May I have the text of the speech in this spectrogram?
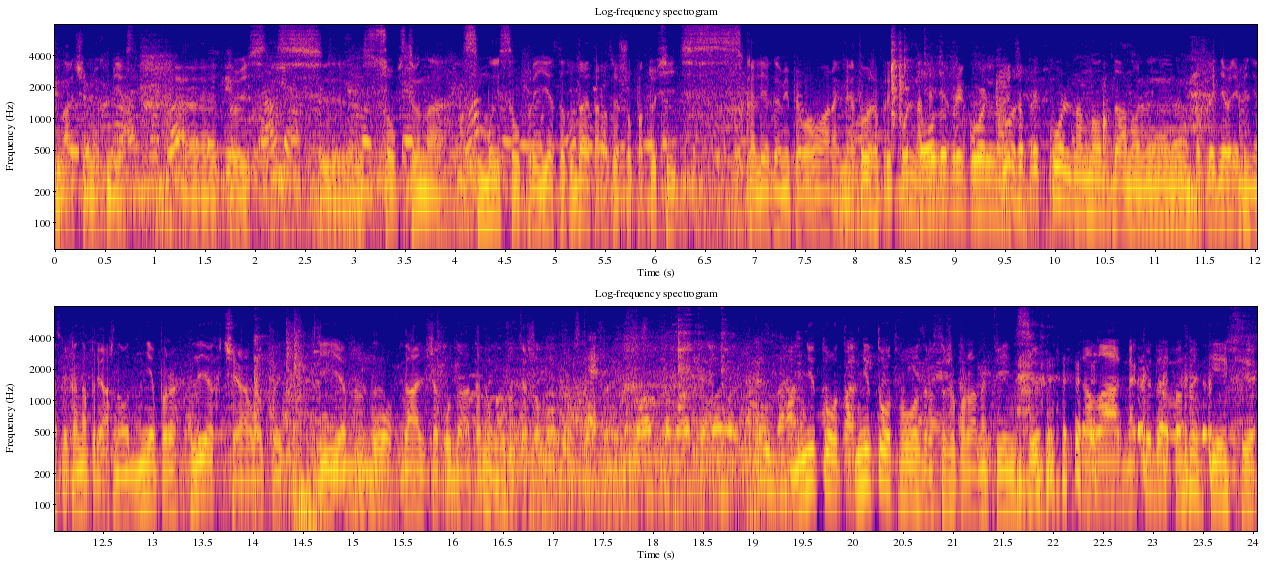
значимых мест. Э, То есть, э, собственно, смысл приезда туда, это разве что потусить с коллегами-пивоварами. Тоже прикольно. Тоже конечно. прикольно. Тоже прикольно, но да, но в последнее время несколько напряжно. Вот Днепр легче, а вот Киев, Львов, дальше куда-то, ну, уже тяжело просто уже. Не тот, не тот возраст, уже пора на пенсию. Да ладно, куда там на пенсию?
